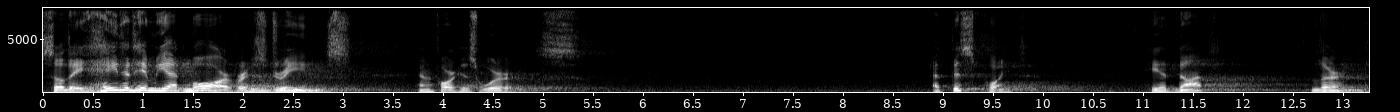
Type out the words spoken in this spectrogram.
So they hated him yet more for his dreams and for his words. At this point, he had not learned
